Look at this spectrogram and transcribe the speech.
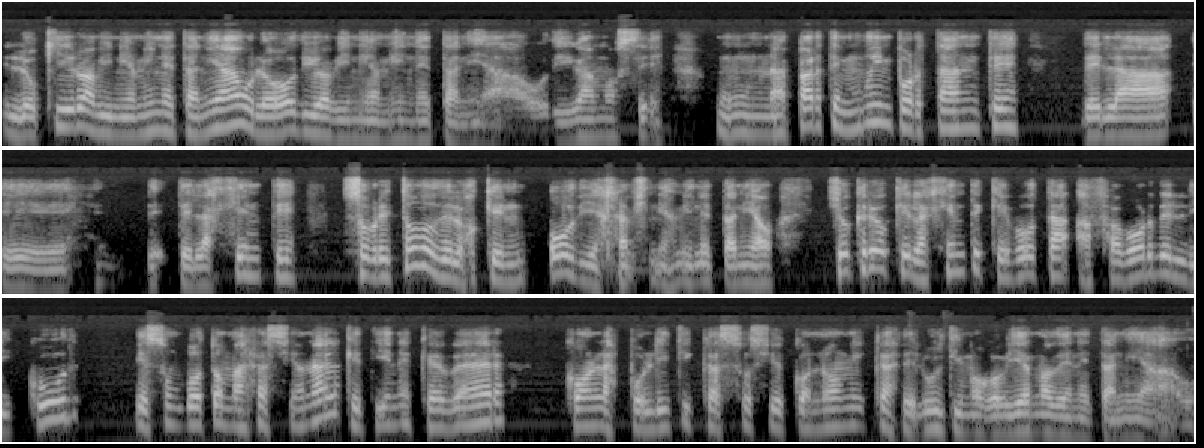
lo quiero a Benjamin Netanyahu, lo odio a Benjamin Netanyahu, digamos, eh, una parte muy importante de la, eh, de, la gente, sobre todo de los que odian a Benjamin Netanyahu. Yo creo que la gente que vota a favor del Likud es un voto más racional que tiene que ver con las políticas socioeconómicas del último gobierno de Netanyahu.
